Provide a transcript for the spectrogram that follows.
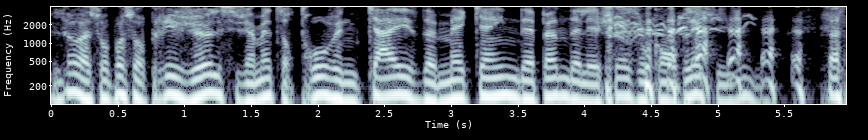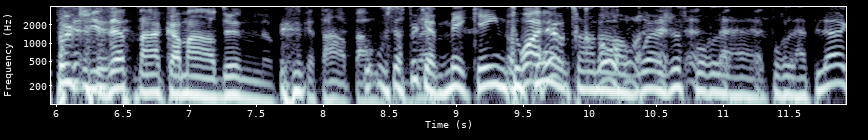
Là, sois pas surpris, Jules, si jamais tu retrouves une caisse de McCain d'Epen de l'échaise au complet chez vous. Ça se peut que Lisette t'en commande une, là, parce que t'en parles. Ou ça se peut que McCain, tout Ouais, court, t'en envoie juste pour la, pour la plug.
